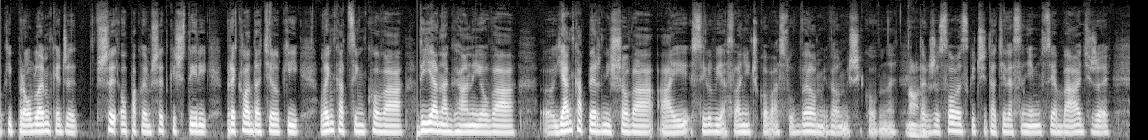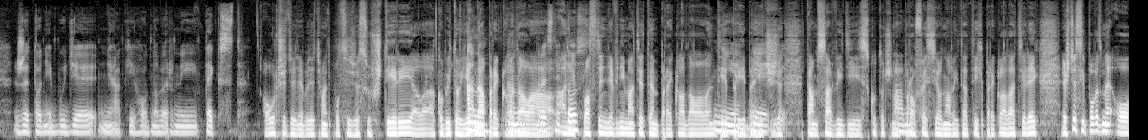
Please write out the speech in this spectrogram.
veľký problém, keďže vše, opakujem, všetky štyri prekladateľky, Lenka Cinková, Diana Ghaniová, e, Janka Pernišová aj Silvia Slaničková sú veľmi, veľmi šikovné. Áno. Takže slovenskí čitatelia sa nemusia báť, že, že to nebude nejaký hodnoverný text. A určite nebudete mať pocit, že sú štyri, ale ako by to jedna ano, prekladala. Ano, ani to... vlastne nevnímate ten preklad, ale len tie nie, príbehy. Nie, Čiže nie. tam sa vidí skutočná ano. profesionalita tých prekladateliek. Ešte si povedzme o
